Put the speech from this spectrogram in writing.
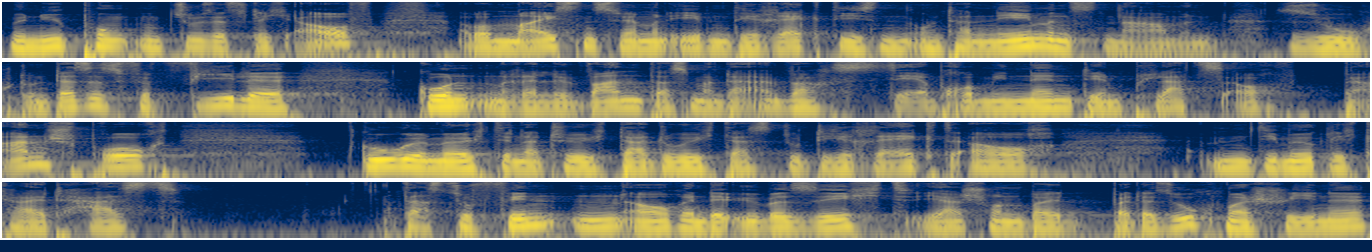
Menüpunkten zusätzlich auf, aber meistens, wenn man eben direkt diesen Unternehmensnamen sucht. Und das ist für viele Kunden relevant, dass man da einfach sehr prominent den Platz auch beansprucht. Google möchte natürlich dadurch, dass du direkt auch hm, die Möglichkeit hast, das zu finden, auch in der Übersicht, ja schon bei, bei der Suchmaschine,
